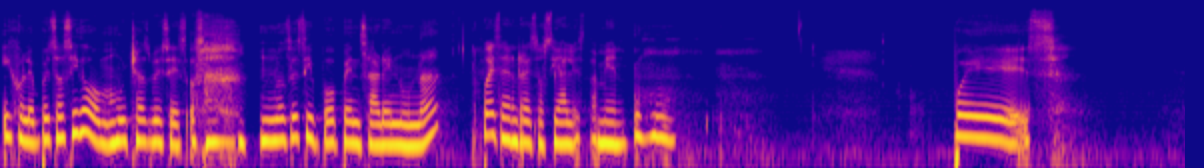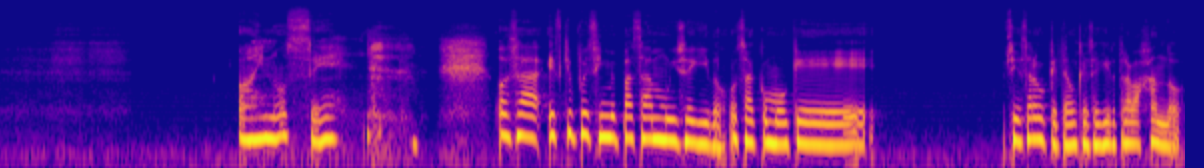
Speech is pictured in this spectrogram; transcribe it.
Híjole, pues ha sido muchas veces, o sea, no sé si puedo pensar en una. Puede ser en redes sociales también. Pues... Ay, no sé. o sea, es que pues sí me pasa muy seguido. O sea, como que sí es algo que tengo que seguir trabajando.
